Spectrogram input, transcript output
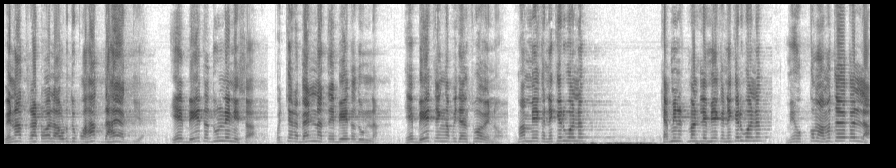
වෙනත් රටවල් අවුරුදු 5ක් 10ක් ගියා. ඒ බේත දුන්නේ නිසා කොච්චර බැන්නත් ඒ බේත දුන්නා. ඒ බේතෙන් අපි දැන් සුව වෙනවා. මම මේක නෙකරුවා නම් කැබිනට් මණ්ඩලේ මේක නෙකරුවා නම් මේ ඔක්කොම අමතක කළා.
